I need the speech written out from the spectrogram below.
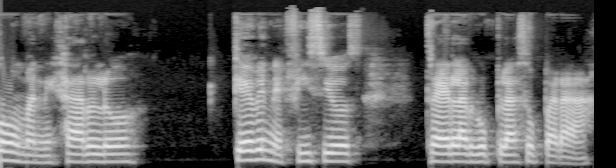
cómo manejarlo, qué beneficios trae a largo plazo para,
